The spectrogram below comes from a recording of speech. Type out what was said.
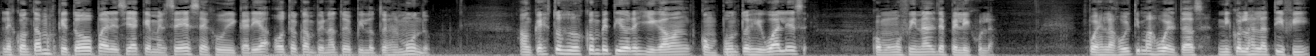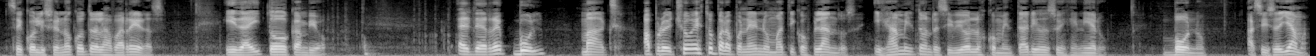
Les contamos que todo parecía que Mercedes se adjudicaría otro campeonato de pilotos del mundo, aunque estos dos competidores llegaban con puntos iguales como un final de película. Pues en las últimas vueltas, Nicolas Latifi se colisionó contra las barreras, y de ahí todo cambió. El de Red Bull, Max, aprovechó esto para poner neumáticos blandos, y Hamilton recibió los comentarios de su ingeniero, Bono, así se llama,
